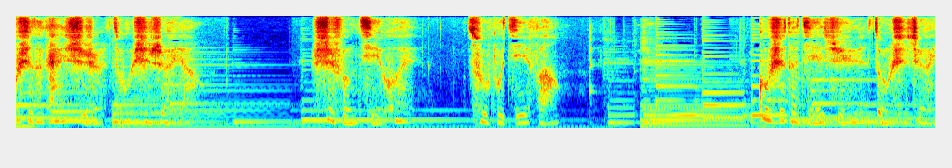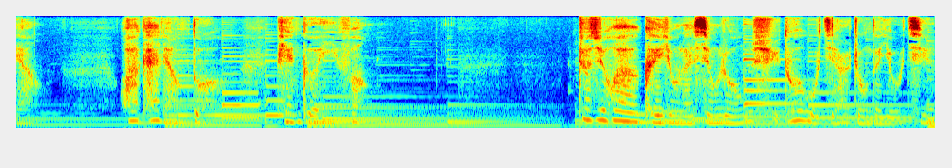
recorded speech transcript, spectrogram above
故事的开始总是这样，适逢其会，猝不及防；故事的结局总是这样，花开两朵，天各一方。”这句话可以用来形容许多无疾而终的友情。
